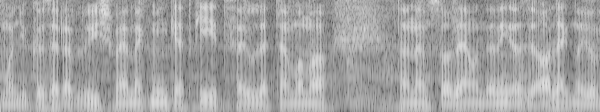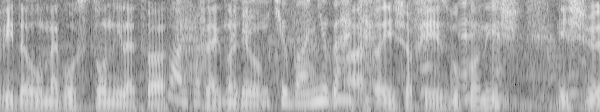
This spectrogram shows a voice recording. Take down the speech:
mondjuk közelebbről ismernek minket. Két felületen van a, talán nem szabad elmondani, az a legnagyobb videó megosztón, illetve a Mondhatod, hogy a legnagyobb... YouTube-on nyugodtan. A, és a Facebookon is, és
